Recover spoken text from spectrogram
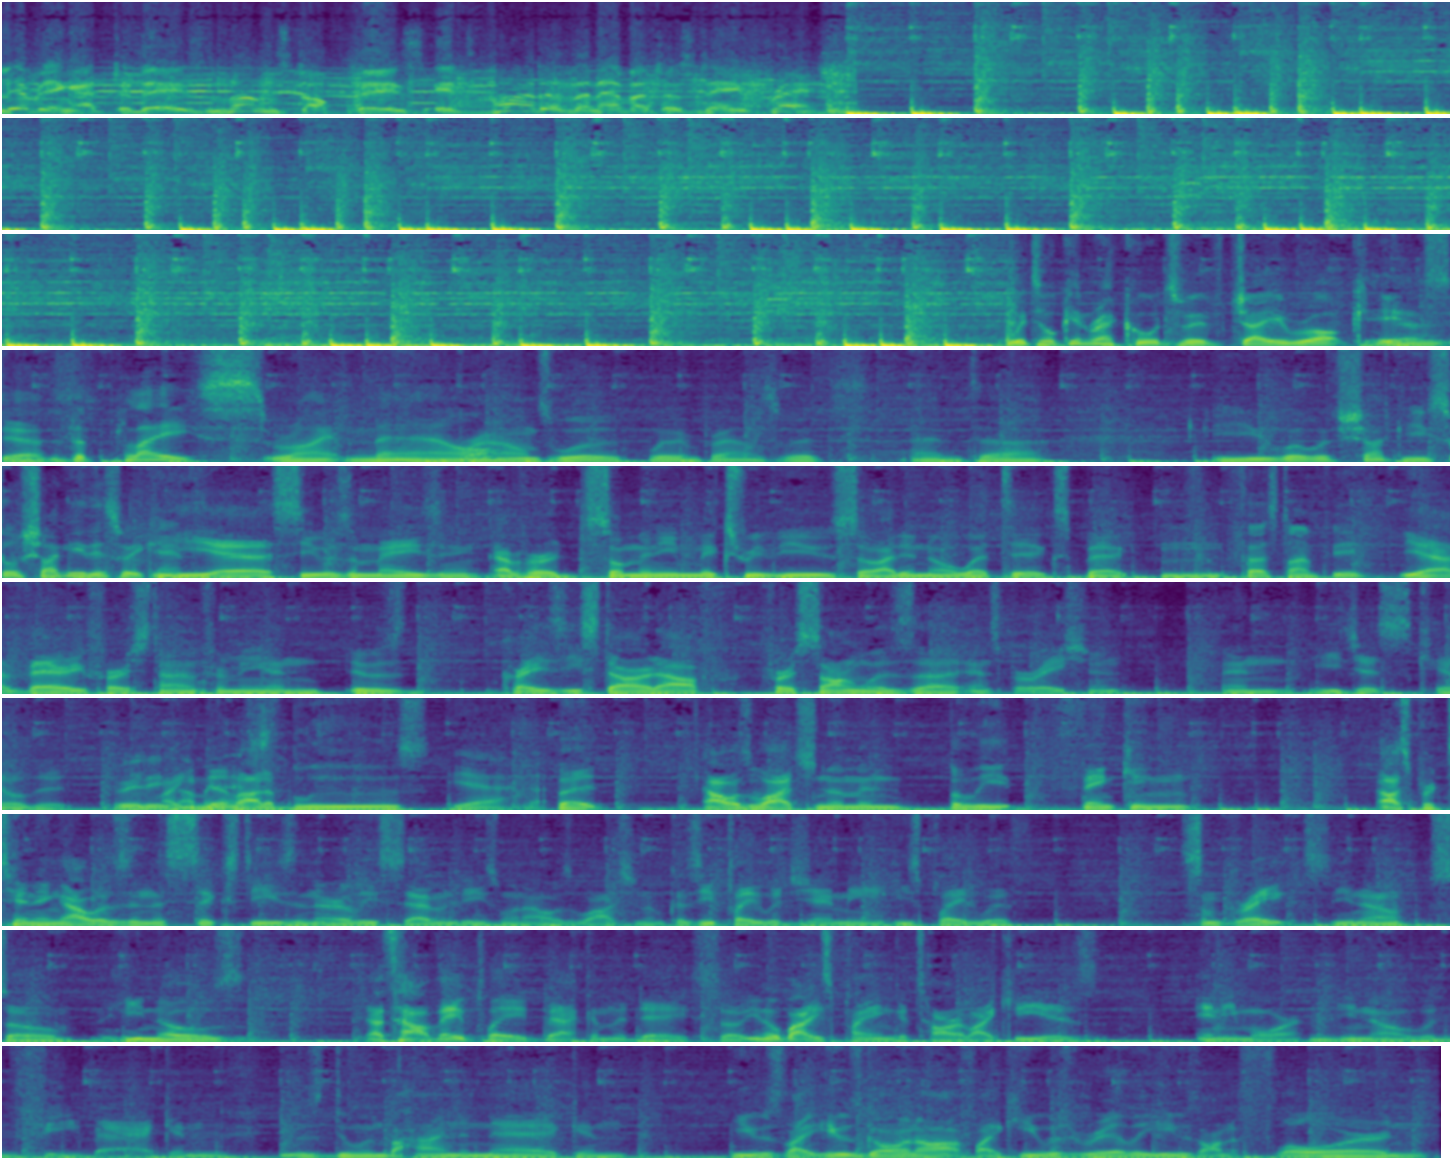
Living at today's non-stop pace, it's harder than ever to stay fresh. We're talking records with J Rocc in Yes, yes. the place right now. Brownswood. We're in Brownswood, and uh, you were with Shuggie. You saw Shuggie this weekend. Yes, he was amazing. I've heard so many mixed reviews, so I didn't know what to expect. And First time for you? yeah, very first time for me, and it was crazy. He started off. First song was uh, "Inspiration," and he just killed it. Really? Like I he mean, did a lot of blues. Yeah. But I was watching him and believe, thinking, I was pretending I was in the '60s and early '70s when I was watching him because he played with Jimmy. He's played with some greats, you know. So he knows that's how they played back in the day. So you nobody's playing guitar like he is anymore, mm. you know, with mm. feedback and mm. he was doing behind the neck and he was like he was going off. Like he was really he was on the floor and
